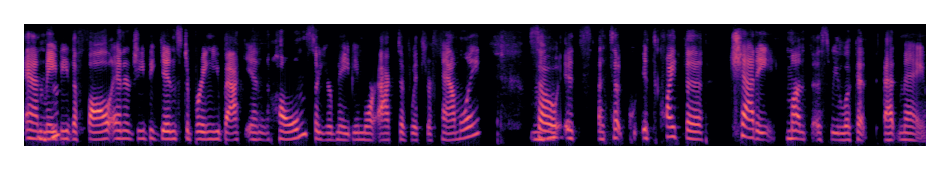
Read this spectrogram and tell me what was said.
And mm-hmm. maybe the fall energy begins to bring you back in home. So you're maybe more active with your family. So mm-hmm. it's, it's, a, it's quite the chatty month as we look at, at May.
